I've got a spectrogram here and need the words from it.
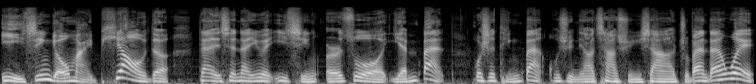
已经有买票的，但现在因为疫情而做延办或是停办，或许你要查询一下主办单位。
